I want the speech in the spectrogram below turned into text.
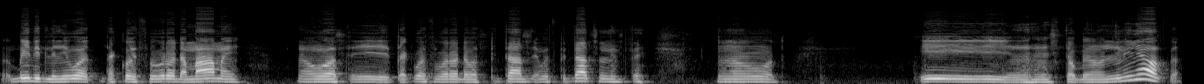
были для него такой своего рода мамой, вот, и такой своего рода воспитатель, воспитательницей, вот. И чтобы он не менялся.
